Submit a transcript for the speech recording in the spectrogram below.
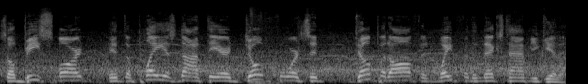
So be smart. If the play is not there, don't force it. Dump it off and wait for the next time you get it.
